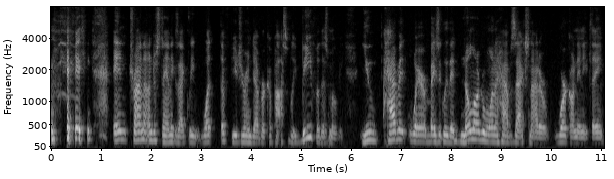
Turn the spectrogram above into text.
in trying to understand exactly what the future endeavor could possibly be for this movie. You have it where basically they no longer want to have Zack Snyder work on anything,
